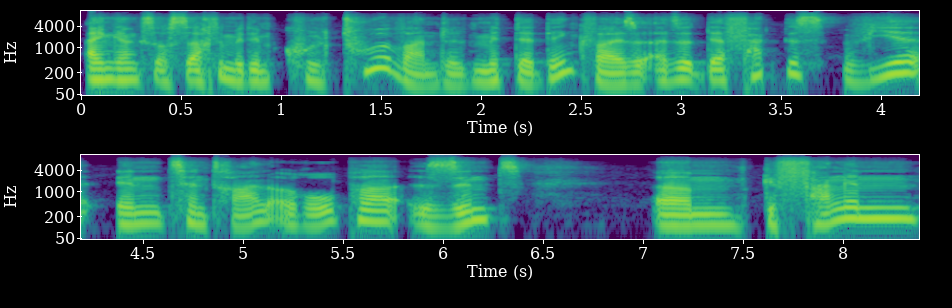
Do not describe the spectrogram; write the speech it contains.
eingangs auch sagte, mit dem Kulturwandel, mit der Denkweise. Also der Fakt ist, wir in Zentraleuropa sind ähm, gefangen,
